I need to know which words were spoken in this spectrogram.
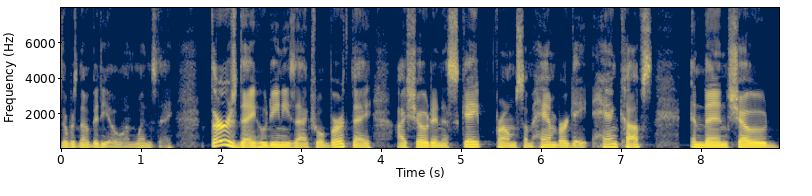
there was no video on Wednesday. Thursday, Houdini's actual birthday, I showed an escape from some Hamburg 8 handcuffs and then showed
